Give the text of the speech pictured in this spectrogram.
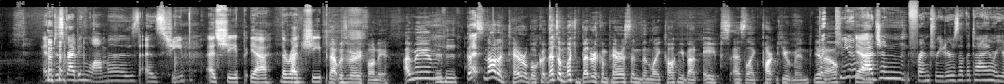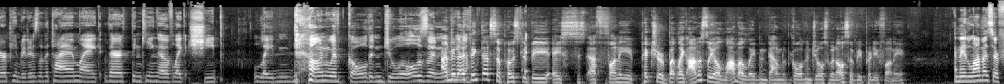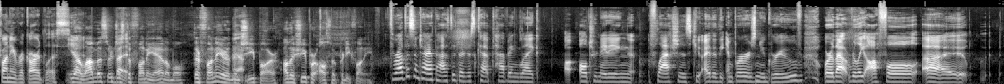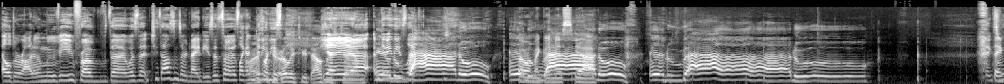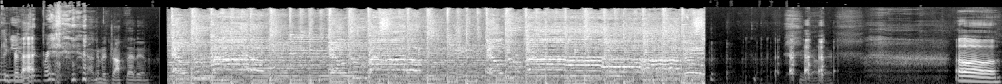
And describing llamas as sheep. As sheep, yeah, the red sheep. That was very funny. I mean, Mm-hmm. that's not a terrible. Co- that's a much better comparison than like talking about apes as like part human. You But know? can you Yeah. imagine French readers at the time or European readers at the time? Like they're thinking of like sheep laden down with gold and jewels and I mean, you I think that's supposed to be a, a funny picture, but like honestly, a llama laden down with gold and jewels would also be pretty funny. I mean, llamas are funny regardless. Yeah, llamas are just But- a funny animal. They're funnier than Yeah. sheep are, although sheep are also pretty funny. throughout this entire passage, I just kept having like alternating flashes to either the Emperor's New Groove or that really awful uh, El Dorado movie from the was it 2000s or 90s, and so it was like I'm Oh, getting like these an early 2000s Yeah, yeah, jam. yeah. I'm getting these, like- Eldorado, Oh my goodness, yeah. Eldorado, Eldorado. Thanks Thank for the you for that. break. Yeah, I'm gonna drop that in. Yeah, there. Oh,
